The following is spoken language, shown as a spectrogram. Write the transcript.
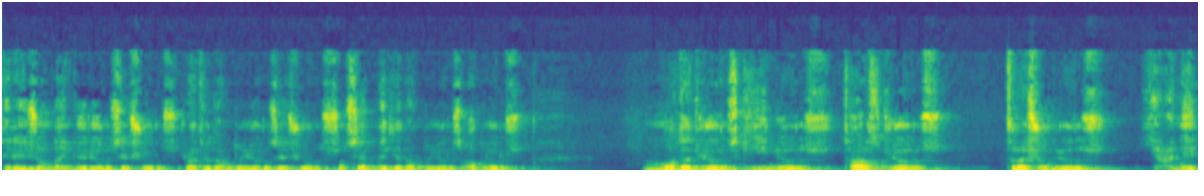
Televizyondan görüyoruz, yaşıyoruz. Radyodan duyuyoruz, yaşıyoruz. Sosyal medyadan duyuyoruz, alıyoruz. Moda diyoruz, giyiniyoruz. Tarz diyoruz, tıraş oluyoruz. Yani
